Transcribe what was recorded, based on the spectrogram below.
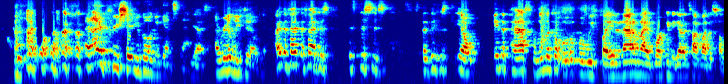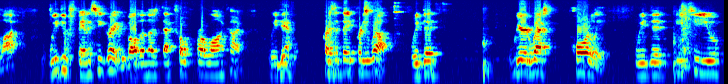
and I appreciate you going against that. Yes. I really do. I, the fact the fact is this this is I think this, you know in the past when we look at what, what we've played and Adam and I are working together to talk about this a lot. We do fantasy great. We've all done those, that trope for a long time. We did Yeah. present day pretty well. We did Weird West poorly. We did ETU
